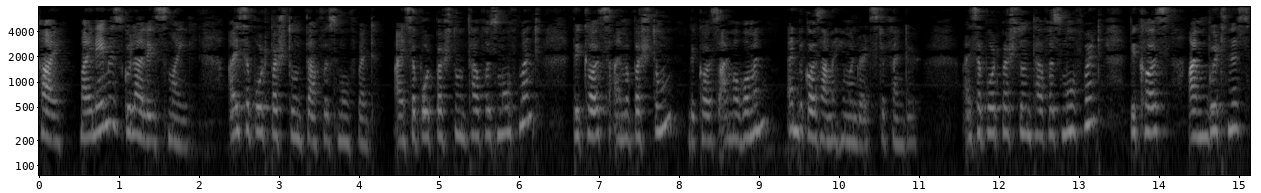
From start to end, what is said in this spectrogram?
Hi, my name is Gulalai Ismail. I support Pashtun Tahafuz movement. I support Pashtun Tahafuz movement because I'm a Pashtun, because I'm a woman, and because I'm a human rights defender. I support Pashtun Tahafuz movement because I'm witness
